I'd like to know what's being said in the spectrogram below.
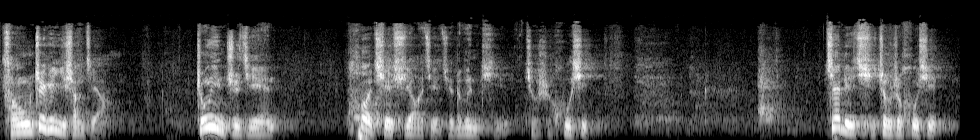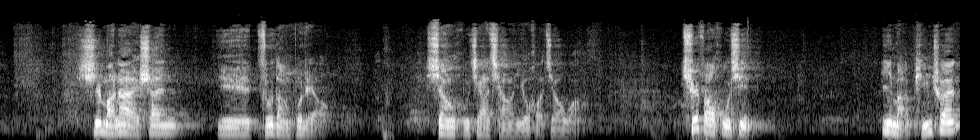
从这个意义上讲，中印之间迫切需要解决的问题就是互信，建立起政治互信。喜马拉雅山也阻挡不了相互加强友好交往，缺乏互信，一马平川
